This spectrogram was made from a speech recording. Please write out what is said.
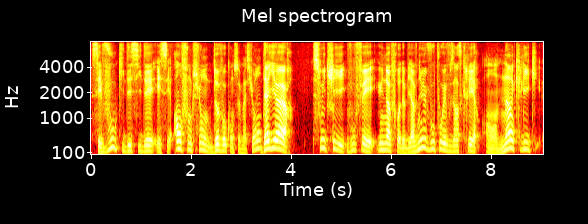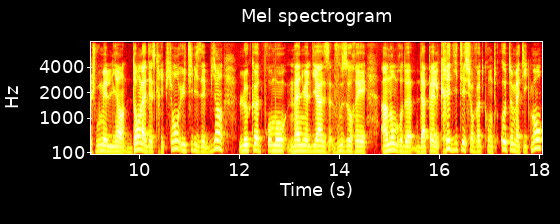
c'est vous qui décidez et c'est en fonction de vos consommations. D'ailleurs, Switchy vous fait une offre de bienvenue. Vous pouvez vous inscrire en un clic. Je vous mets le lien dans la description. Utilisez bien le code promo Manuel Diaz. Vous aurez un nombre d'appels crédités sur votre compte automatiquement.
